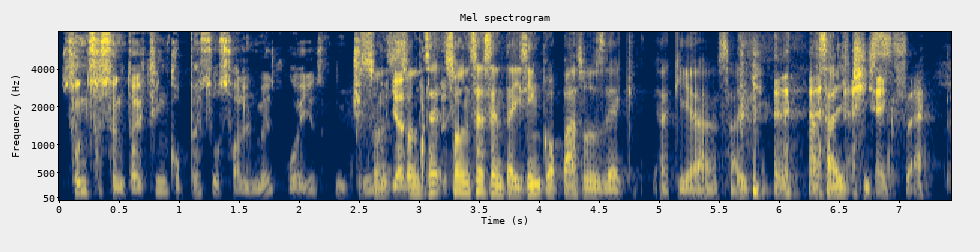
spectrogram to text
son 65 pesos al mes, güey. Son, Ya son, son 65 pasos de aquí- aquí a Salchi. A Salchis. Exacto.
